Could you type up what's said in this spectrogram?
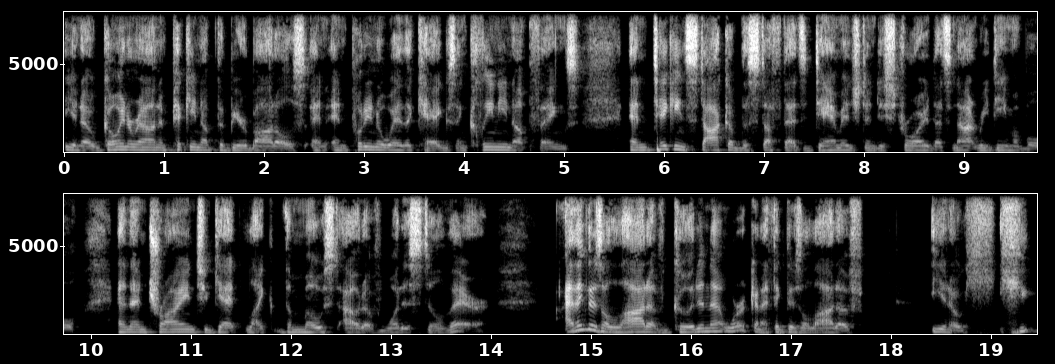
you know going around and picking up the beer bottles and and putting away the kegs and cleaning up things and taking stock of the stuff that's damaged and destroyed that's not redeemable and then trying to get like the most out of what is still there. I think there's a lot of good in that work and i think there's a lot of you know he,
